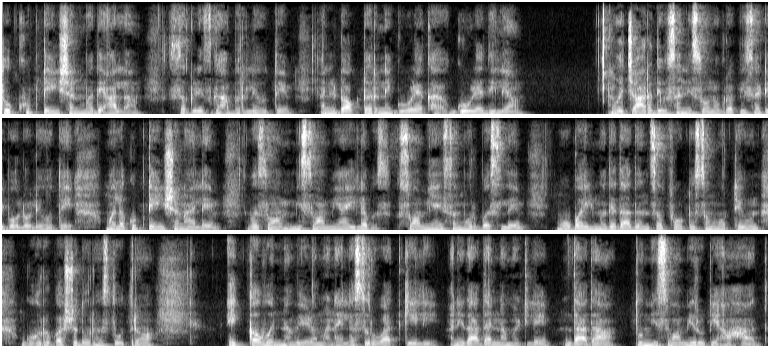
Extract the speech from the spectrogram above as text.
तो खूप टेन्शनमध्ये आला. सगळेच घाबरले होते आणि डॉक्टरने गोळ्या खा गोळ्या दिल्या व चार दिवसांनी सोनोग्राफीसाठी बोलवले होते. मला खूप टेन्शन आले व स्वा मी स्वामी आईला स्वामी आईसमोर बसले. मोबाईलमध्ये दादांचा फोटो समोर ठेवून घोरकाष्टधोरण स्तोत्र एक्कावन्न वेळा म्हणायला सुरुवात केली आणि दादांना म्हटले दादा तुम्ही स्वामीरूपी आहात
